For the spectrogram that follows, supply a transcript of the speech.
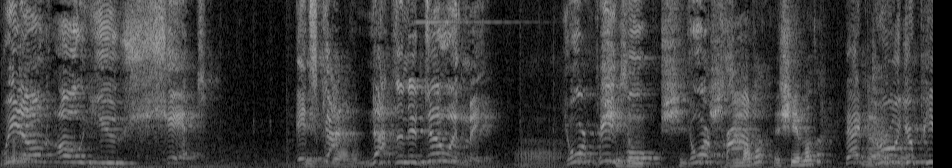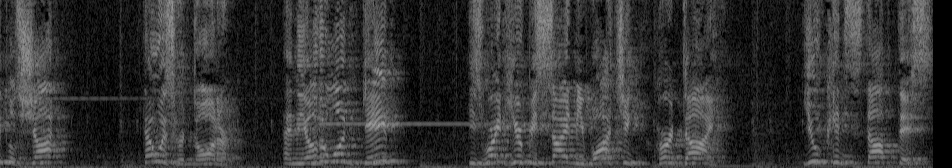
We don't owe you shit. It's She's got Mariana. nothing to do with me. Uh, your She's people, a, she, your she's a mother? Is she a mother? That No. girl your people shot, that was her daughter. And the other one, Gabe, he's right here beside me watching her die. You can stop this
